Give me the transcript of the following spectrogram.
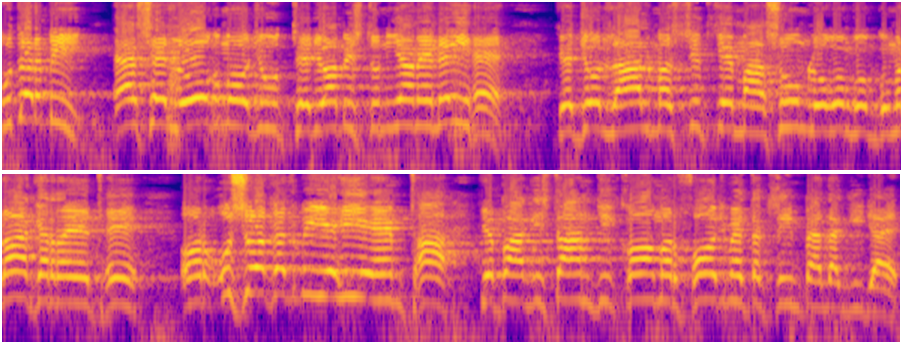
उधर भी ऐसे लोग मौजूद थे जो अब इस दुनिया में नहीं है कि जो लाल मस्जिद के मासूम लोगों को गुमराह कर रहे थे, और उस वक्त भी यही एम था कि पाकिस्तान की कौम और फौज में तकसीम पैदा की जाए।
